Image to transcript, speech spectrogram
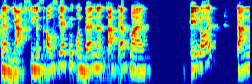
ähm, ja, vieles auswirken. Und wenn das erstmal okay läuft, dann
